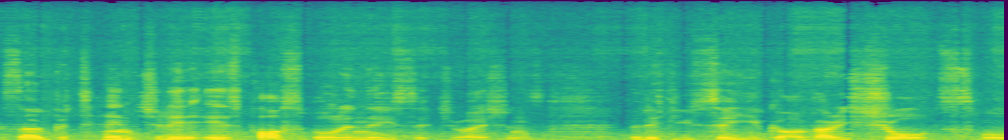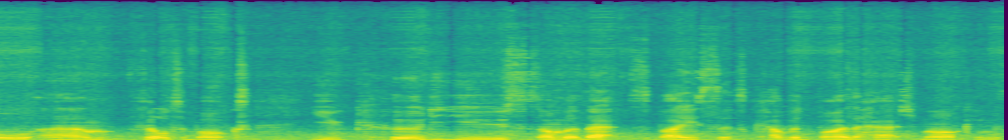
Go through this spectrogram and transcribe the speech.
So potentially it is possible in these situations that if you see you've got a very short, small um, filter box, you could use some of that space that's covered by the hatch markings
